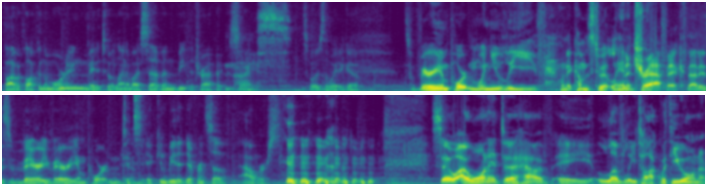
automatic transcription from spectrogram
five o'clock in the morning. Made it to Atlanta by seven. Beat the traffic. So Nice. it's always the way to go. It's very important when you leave. When it comes to Atlanta traffic, that is very, very important. It's it can be the difference of hours. So I wanted to have a lovely talk with you on a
